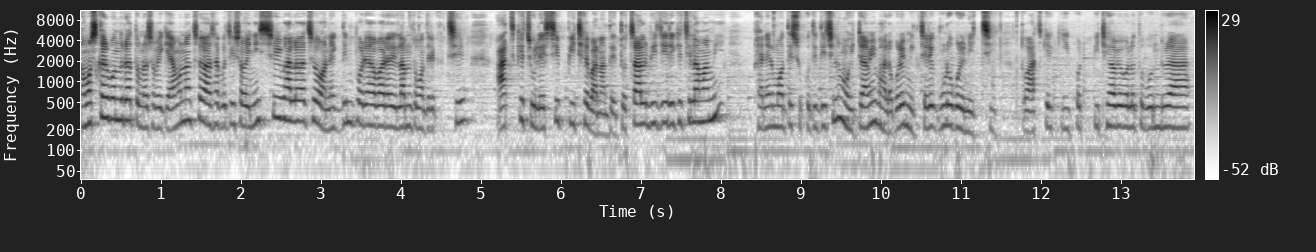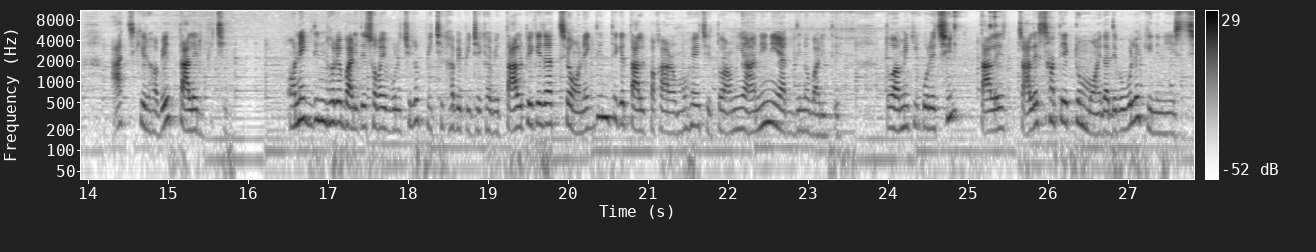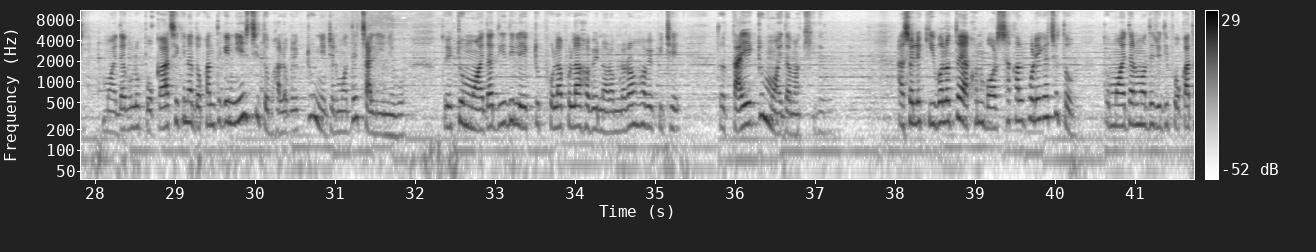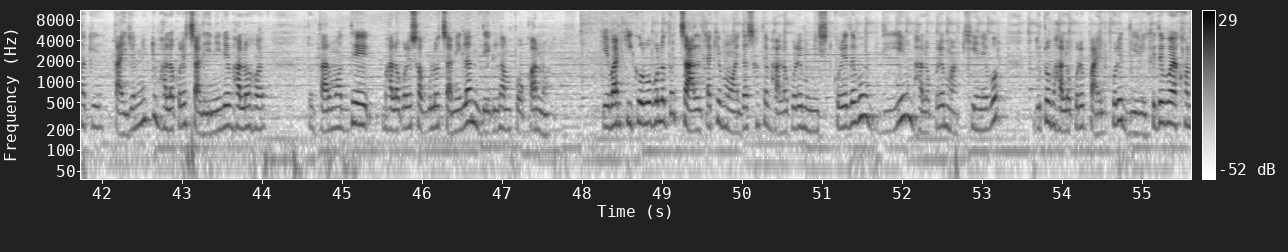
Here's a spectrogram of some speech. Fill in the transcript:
নমস্কার বন্ধুরা, তোমরা সবাই কেমন আছো? আশা করছি সবাই নিশ্চয়ই ভালো আছো। অনেক দিন পরে আবার এলাম তোমাদের কাছে। আজকে চলে এসেছি পিঠে বানাতে। তো চাল ভিজিয়ে রেখেছিলাম আমি, ফ্যানের মধ্যে শুকোতে দিয়েছিলাম, ওইটা আমি ভালো করে মিক্সচারে গুঁড়ো করে নিচ্ছি। তো আজকের কী পিঠে হবে বলো তো বন্ধুরা? আজকের হবে তালের পিঠে। অনেক দিন ধরে বাড়িতে সবাই বলছিল, পিঠে খাবে পিঠে খাবে। তাল পেকে যাচ্ছে অনেক দিন থেকে তাল পাকা আরম্ভ হয়েছে, তো আমি আনিনি একদিনও বাড়িতে। তো আমি কি করেছি তালের চালের সাথে একটু ময়দা দেবো বলে কিনে নিয়ে এসেছি। ময়দাগুলো পোকা আছে কিনা দোকান থেকে নিয়ে এসেছি, তো ভালো করে একটু নেটের মধ্যে চালিয়ে নেব। তো একটু ময়দা দিয়ে দিলে একটু ফোলা ফোলা হবে, নরম নরম হবে পিঠে, তো তাই একটু ময়দা মাখিয়ে দেবো। আসলে কি বলো তো এখন বর্ষাকাল পড়ে গেছে তো তো ময়দার মধ্যে যদি পোকা থাকে, তাই জন্য একটু ভালো করে চালিয়ে নিলে ভালো হয়। তো তার মধ্যে ভালো করে সবগুলো চানিলাম, দেখলাম পোকা নয়। এবার কি করব বলো তো? চালটাকে ময়দার সাথে ভালো করে মিক্সড করে দেব, দিয়ে ভালো করে মাখিয়ে নেব। দুটো ভালো করে পাইল করে দিয়ে রেখে দেবো এখন।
